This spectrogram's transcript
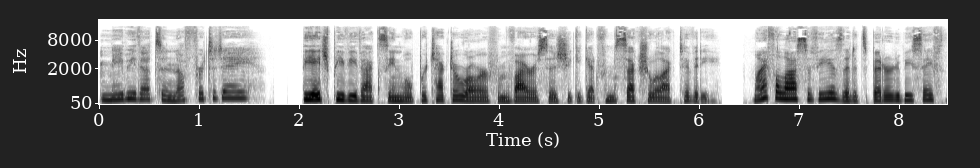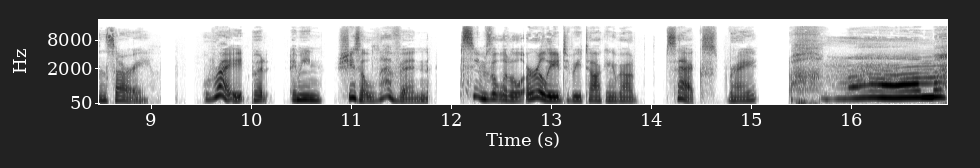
Maybe that's enough for today? The HPV vaccine will protect Aurora from viruses she could get from sexual activity. My philosophy is that it's better to be safe than sorry. Right, but I mean, she's 11. Seems a little early to be talking about sex, right? Ugh, Mom.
